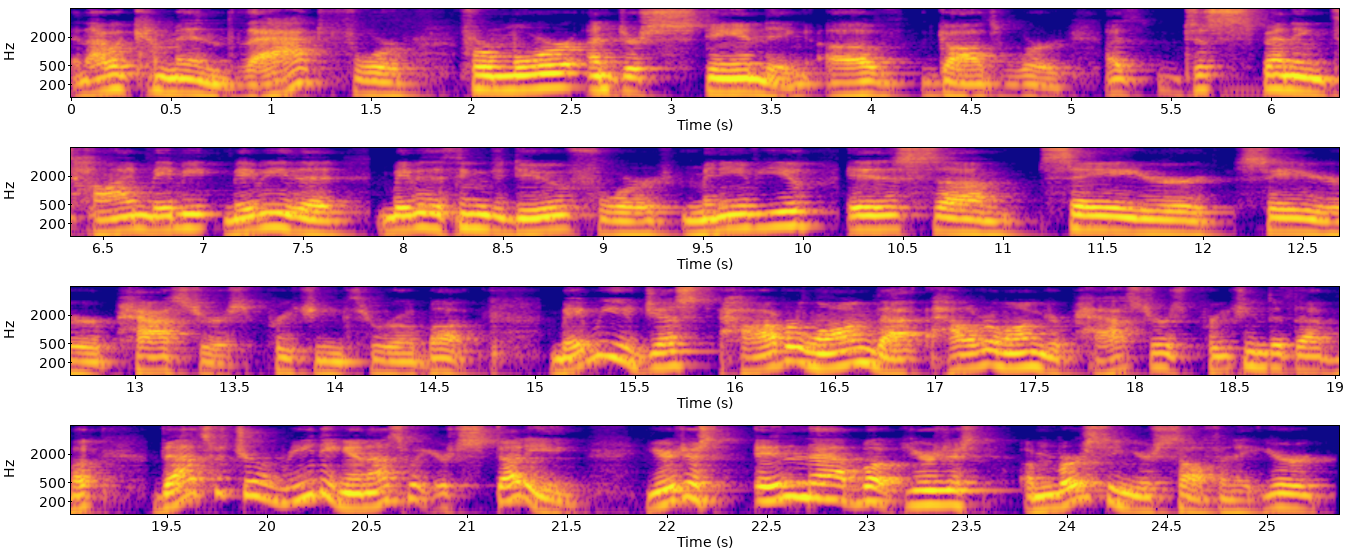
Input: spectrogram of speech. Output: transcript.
and i would commend that for for more understanding of God's word. Uh, just spending time, maybe maybe the maybe the thing to do for many of you is um, say your say your pastor is preaching through a book. Maybe you just however long that however long your pastor is preaching that that book, that's what you're reading and that's what you're studying. You're just in that book. You're just immersing yourself in it. You're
